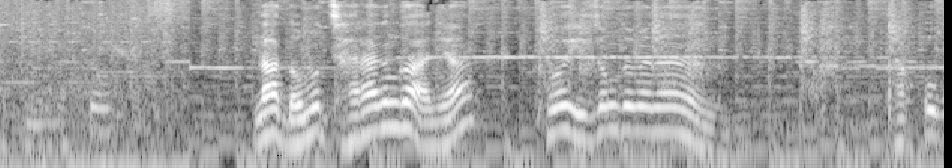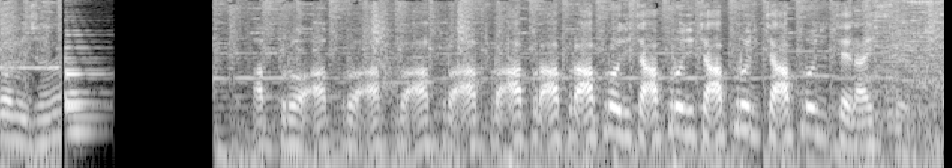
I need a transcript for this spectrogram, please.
앞뒤가 똑나 너무 잘하는 거 아니야? 거의 이 정도면은 박보검이잖아 앞으로 앞으로 앞으로 앞으로 앞으로 앞으로 앞으로 앞으로 뒤태 앞으로 뒤태 앞으로 뒤태 앞으로 뒤태 나이스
